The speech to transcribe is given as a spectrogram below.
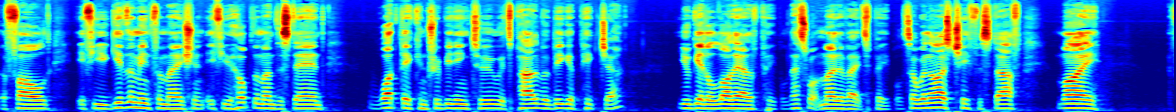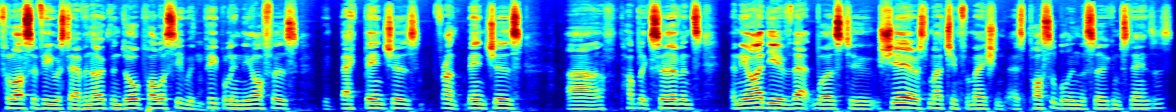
the fold. If you give them information, if you help them understand what they're contributing to, it's part of a bigger picture, you'll get a lot out of people. That's what motivates people. So when I was chief of staff, my philosophy was to have an open door policy with people in the office, with backbenchers, front benches, uh, public servants. And the idea of that was to share as much information as possible in the circumstances.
